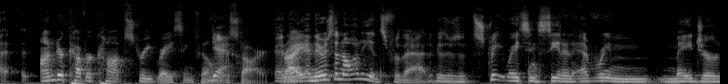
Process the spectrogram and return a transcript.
Uh, undercover cop street racing film to start, and, right? And there's an audience for that because there's a street racing scene in every major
